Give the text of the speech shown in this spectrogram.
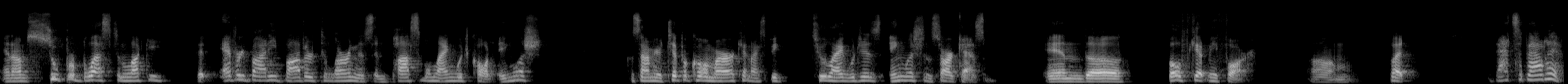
And I'm super blessed and lucky that everybody bothered to learn this impossible language called English. Because I'm your typical American. I speak two languages, English and sarcasm. And uh, both get me far. Um, but that's about it.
